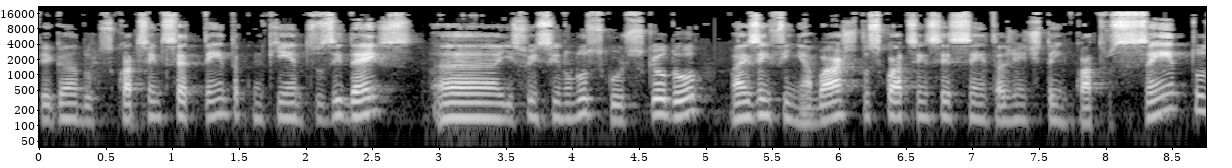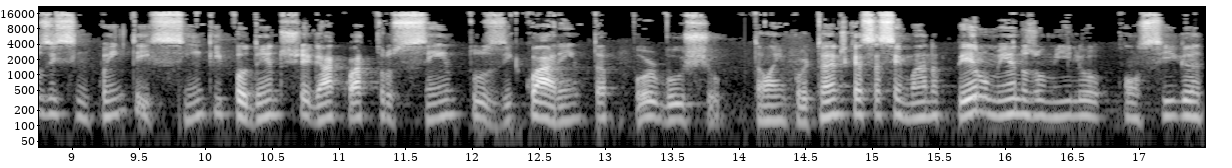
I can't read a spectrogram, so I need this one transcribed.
pegando os 470 com 510. Uh, ah, isso ensino nos cursos que eu dou. Mas enfim, abaixo dos 460 a gente tem 455 e podendo chegar a 440 por bushel. Então é importante que essa semana, pelo menos, o milho consiga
